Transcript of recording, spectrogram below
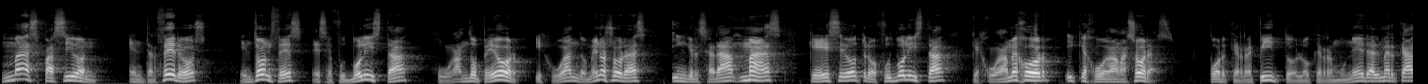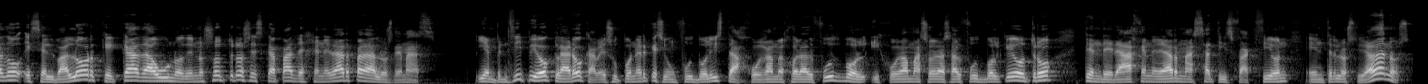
más pasión en terceros, entonces ese futbolista, jugando peor y jugando menos horas, ingresará más que ese otro futbolista que juega mejor y que juega más horas. Porque, repito, lo que remunera el mercado es el valor que cada uno de nosotros es capaz de generar para los demás. Y en principio, claro, cabe suponer que si un futbolista juega mejor al fútbol y juega más horas al fútbol que otro, tenderá a generar más satisfacción entre los ciudadanos.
